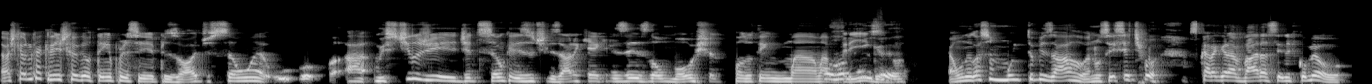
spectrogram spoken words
Eu acho que a única crítica que eu tenho por esse episódio são é, o, a- o estilo de, de edição que eles utilizaram, que é aqueles slow motion, quando tem uma, uma Porra, briga. É um negócio muito bizarro. Eu não sei se é tipo, os caras gravaram a cena e ficou, meu,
